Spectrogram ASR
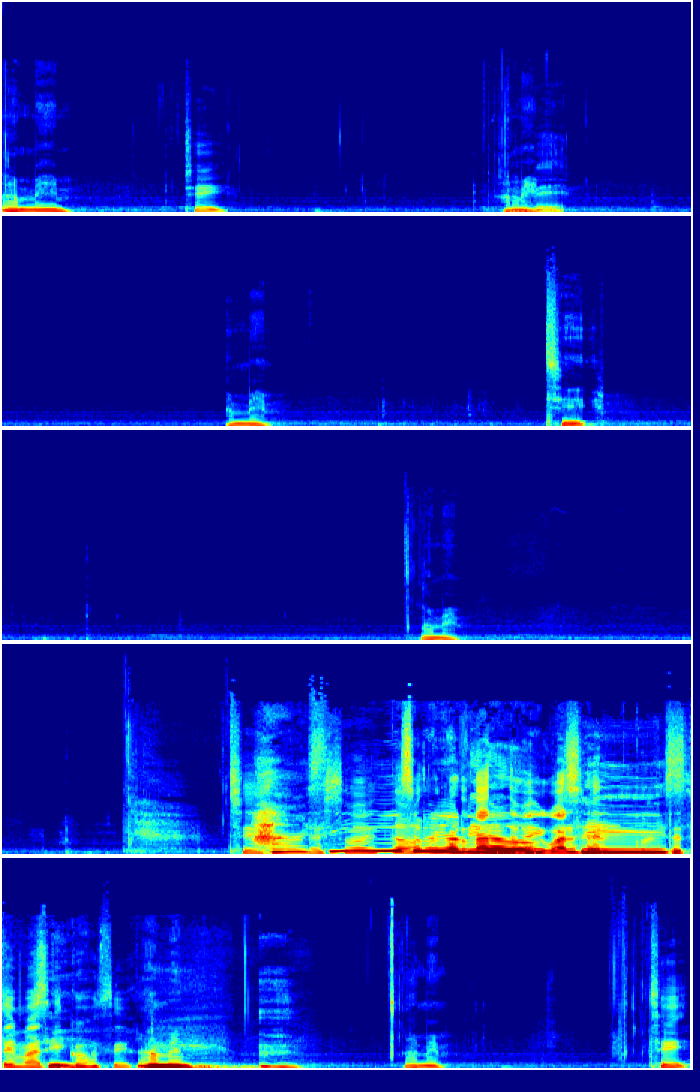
Amén. Sí. Amén. Amén. Sí. Amén. Sí, eso estaba recordando igual el culto temático. Sí. Amén. Amén. Sí.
